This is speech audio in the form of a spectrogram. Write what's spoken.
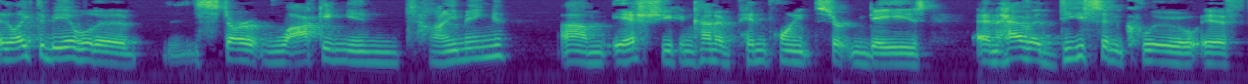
I like to be able to start locking in timing um, ish. You can kind of pinpoint certain days and have a decent clue if,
